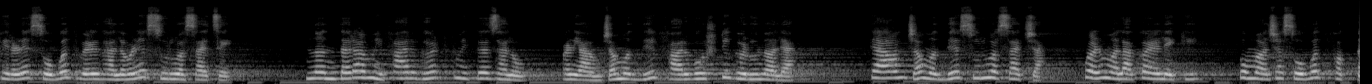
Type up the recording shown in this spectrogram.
फिरणे सोबत वेळ घालवणे सुरू असायचे. नंतर आम्ही फार घट मित्र झालो. आणि आमच्यामध्ये फार गोष्टी घडून आल्या. त्या आमच्यामध्ये सुरू असायच्या. पण मला कळले की तो माझ्या सोबत फक्त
